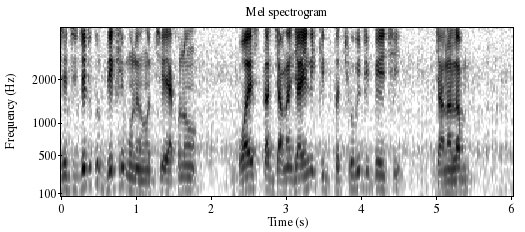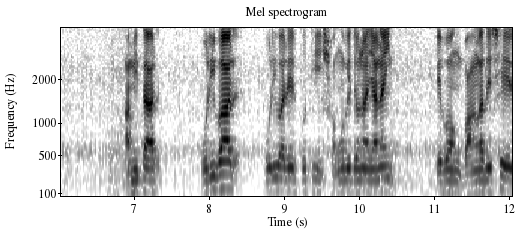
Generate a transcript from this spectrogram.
যে যেটুকু দেখে মনে হচ্ছে এখনও বয়স তার জানা যায়নি, কিন্তু তার ছবিটি পেয়েছি, জানালাম। আমি তার পরিবার, পরিবারের প্রতি সমবেদনা জানাই এবং বাংলাদেশের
